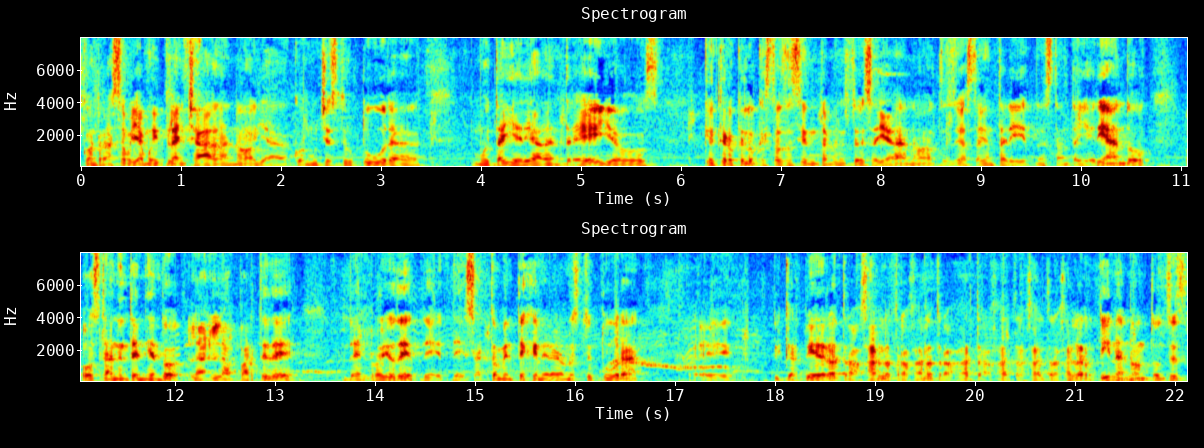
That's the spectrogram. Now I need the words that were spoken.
con raza ya muy planchada, ¿no? Ya con mucha estructura, muy tallereada entre ellos, que creo que es lo que estás haciendo también ustedes allá, ¿no? Entonces ya están, están tallereando o están entendiendo la, la parte de, del rollo de, de, de exactamente generar una estructura eh, picar piedra, trabajarlo, trabajarlo, trabajar, trabajar, trabajar, trabajar la rutina, ¿no? Entonces...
